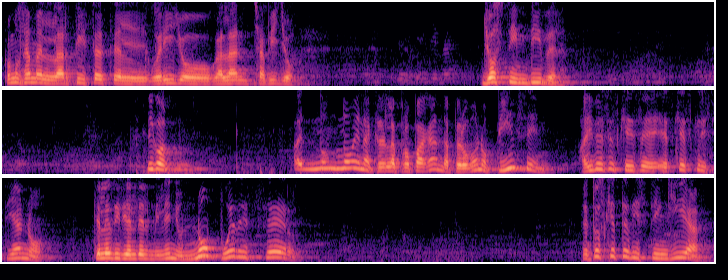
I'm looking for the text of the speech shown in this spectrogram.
¿cómo se llama el artista este, el güerillo galán chavillo? Justin Bieber. Digo, no, ven a creer la propaganda, pero bueno, piensen. Hay veces que dice, es que es cristiano. ¿Qué le diría el del milenio? No puede ser. Entonces, ¿qué te distinguía?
